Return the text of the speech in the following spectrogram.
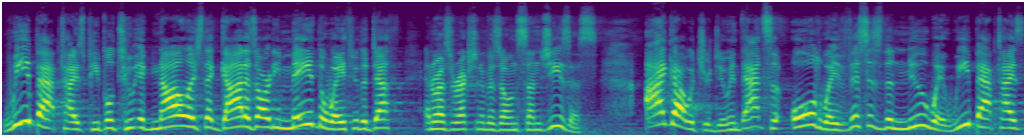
We baptize people to acknowledge that God has already made the way through the death and resurrection of his own son Jesus. I got what you're doing. That's the old way. This is the new way. We baptize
